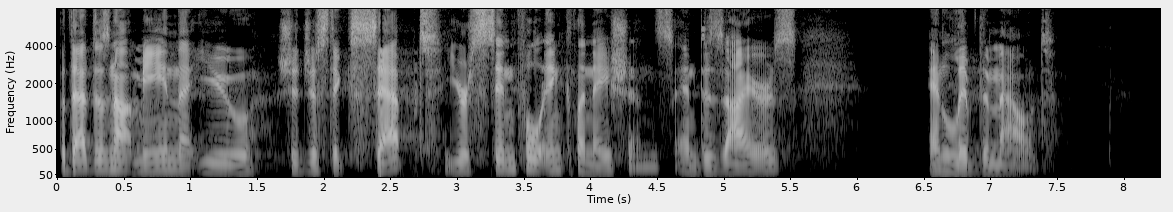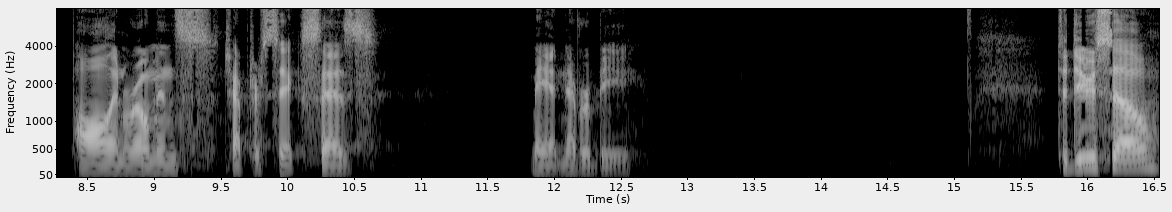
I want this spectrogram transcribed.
But that does not mean that you should just accept your sinful inclinations and desires and live them out. Paul in Romans chapter 6 says, May it never be. To do so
